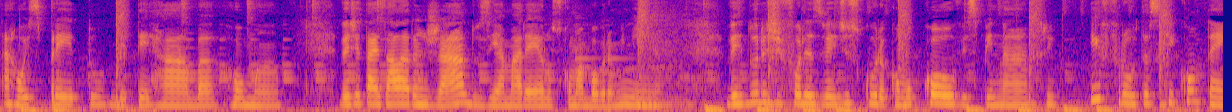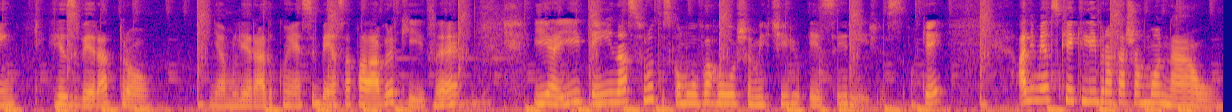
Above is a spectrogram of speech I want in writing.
arroz preto, beterraba, romã, vegetais alaranjados e amarelos como abóbora menina, verduras de folhas verde escura como couve, espinafre e frutas que contêm resveratrol. E a mulherada conhece bem essa palavra aqui, né? E aí tem nas frutas como uva roxa, mirtilo e cerejas, ok? Alimentos que equilibram a taxa hormonal.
